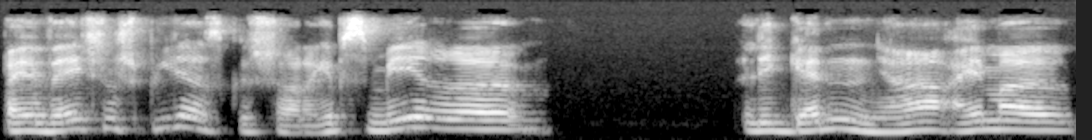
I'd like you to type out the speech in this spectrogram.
bei welchen Spieler es geschah. Da gibt es mehrere Legenden, ja. Einmal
